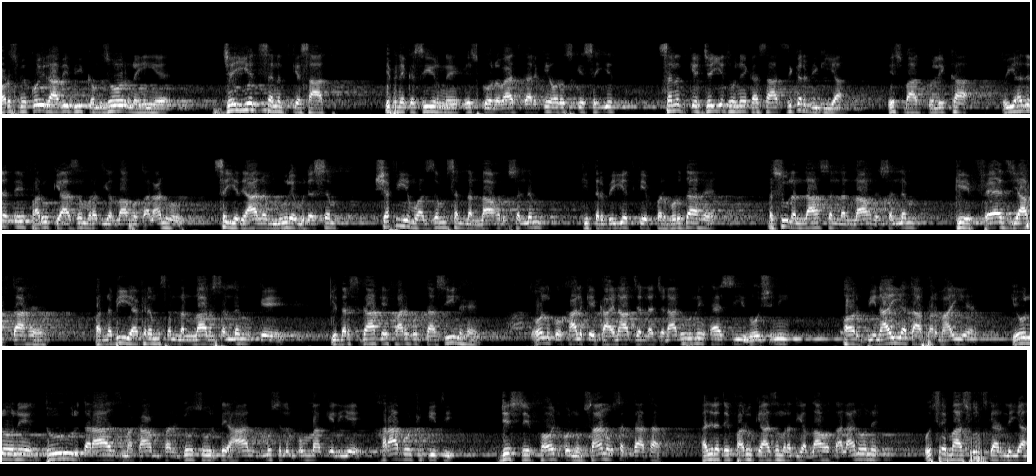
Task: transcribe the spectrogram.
और उसमें कोई रावी भी कमज़ोर नहीं है। जयद सनद के साथ इबन कसीर ने इसको रवायत करके और उसके सैयद सनद के जयद होने का साथ ज़िक्र भी किया, इस बात को लिखा। तो ये हज़रत फारूक आज़म रज़ी अल्लाह तु सैद आलम नूर मुजस्म शफी अलैहि वसल्लम की तरबियत के परबुरदा है। रसूल अल्लाह वसल्लम के फैज याफ्ता है। और नबी अकरम सल्लल्लाहु अलैहि वसल्लम के, की दरसगाह के फारग तहसीन है तो उनको खाल के कायनात जल्ला जलालू ने ऐसी रोशनी और बिनाई अता फरमाई है कि उन्होंने दूर दराज मकाम पर जो सूरत हाल मुस्लिम उम्मा के लिए खराब हो चुकी थी, जिससे फौज को नुकसान हो सकता था, हज़रत फारूक आज़म रज़ी अल्लाह तु ने उसे महसूस कर लिया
